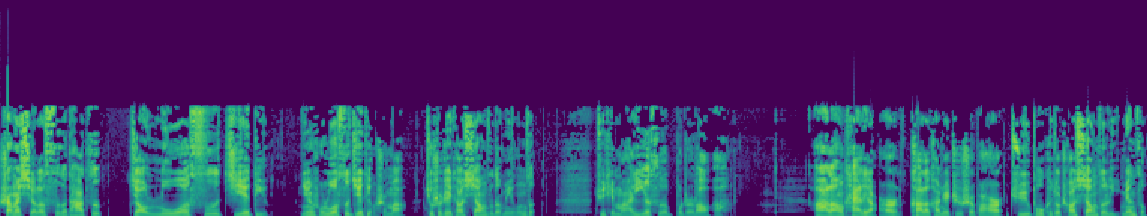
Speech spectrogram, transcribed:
上面写了四个大字，叫“螺丝结顶”。您说“螺丝结顶”什么？就是这条巷子的名字。具体嘛意思不知道啊。阿郎抬脸儿看了看这指示牌儿举步可就朝巷子里面走。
